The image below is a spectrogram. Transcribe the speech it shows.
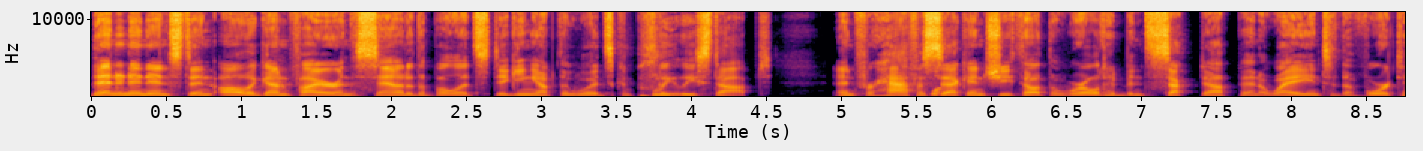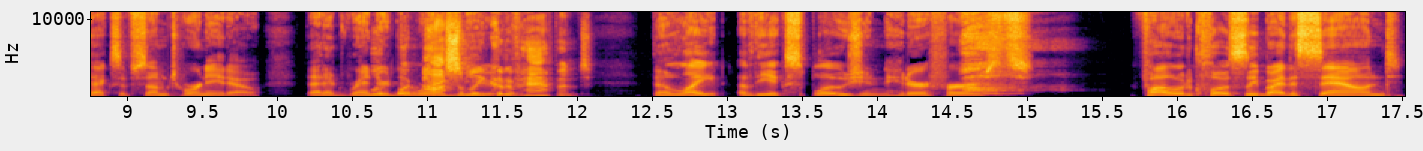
then in an instant all the gunfire and the sound of the bullets digging up the woods completely stopped and for half a second she thought the world had been sucked up and away into the vortex of some tornado that had What, rendered the world. what possibly mute. could have happened? The light of the explosion hit her first, followed closely by the sound,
